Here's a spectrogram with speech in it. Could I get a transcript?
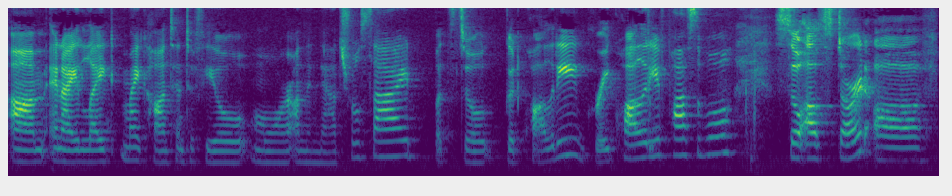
Um, and I like my content to feel more on the natural side, but still good quality, great quality if possible. So I'll start off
